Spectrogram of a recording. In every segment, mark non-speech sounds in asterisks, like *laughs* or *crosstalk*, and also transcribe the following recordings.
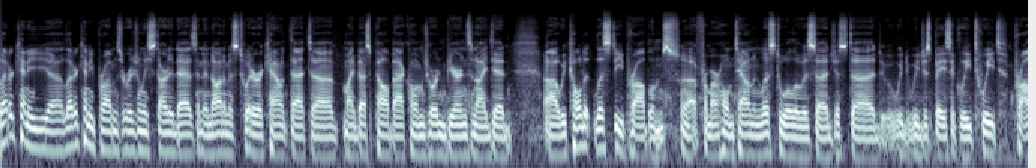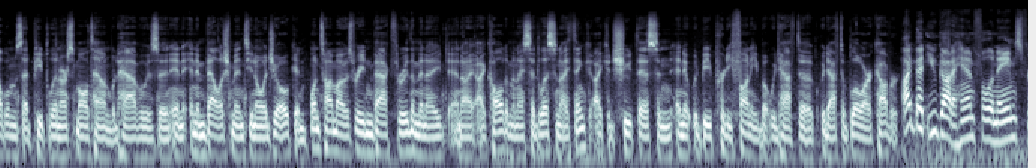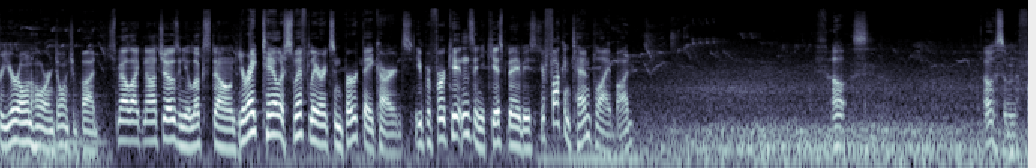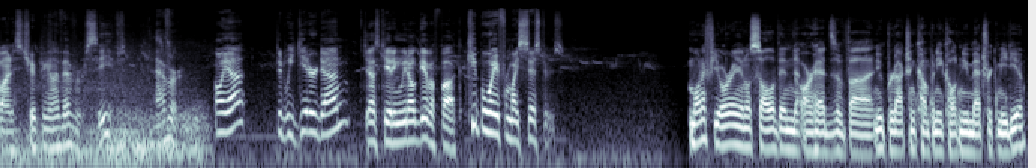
Letterkenny, uh, Letterkenny Problems originally started as an anonymous Twitter account that uh, my best pal back home, Jordan Bierns, and I did. Uh, we called it Listy Problems uh, from our hometown in Listowel. It was uh, just, uh, we, we just basically tweet problems that people in our small town would have. It was an, an, an, embellishment, you know, a joke. And one time I was reading back through them and I, and I, I called him and I said, listen, I think I could shoot this and, and it would be pretty funny, but we'd have to, we'd have to blow our cover. I bet you got a handful of names for your own horn, don't you, bud? You smell like nachos and you look stoned. You write Taylor Swift lyrics and birthday cards. You prefer kittens and you kiss babies. You're fucking 10 ply, bud. Fellas. That was some of the finest tripping I've ever received. Ever. Oh, yeah? Did we get her done? Just kidding, we don't give a fuck. Keep away from my sisters. Montefiore and O'Sullivan are heads of a new production company called New Metric Media.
